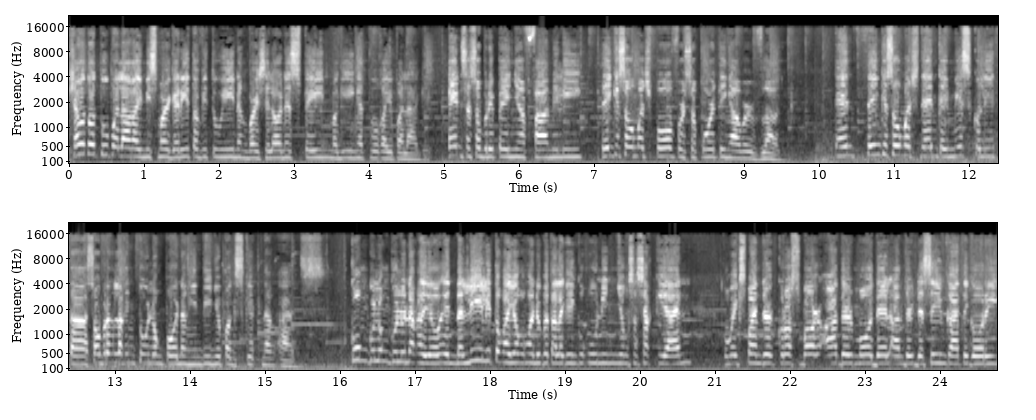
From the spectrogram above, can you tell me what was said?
Shoutout po pala kay Miss Margarita Bituin ng Barcelona, Spain. Mag-iingat po kayo palagi. And sa Sobrepeña family, thank you so much po for supporting our vlog. And thank you so much din kay Miss Colita. Sobrang laking tulong po ng hindi nyo pag-skip ng ads. Kung gulong-gulo na kayo and nalilito kayo kung ano ba talaga yung kukunin yung sasakyan, kung expander crossbar, other model under the same category,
